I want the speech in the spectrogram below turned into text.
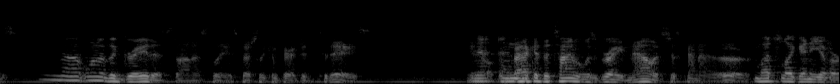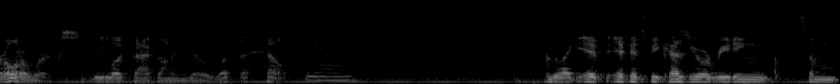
as not one of the greatest, honestly, especially compared to today's. You know, Yeah, and- back at the time it was great. Now it's just kind of. Much like any of our older works, we look back on and go, "What the hell?" Yeah. Like if if it's because you're reading some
